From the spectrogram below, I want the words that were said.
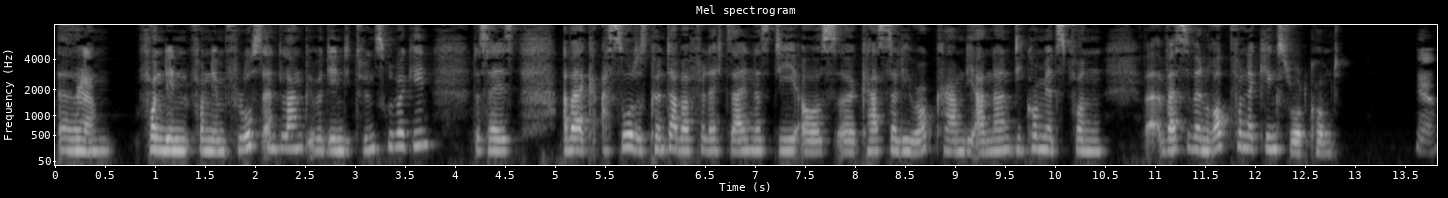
Ähm, ja. Von, den, von dem Fluss entlang, über den die Twins rübergehen. Das heißt, aber, ach so, das könnte aber vielleicht sein, dass die aus äh, Casterly Rock kamen, die anderen. Die kommen jetzt von, weißt du, wenn Rob von der Kings Road kommt. Ja.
